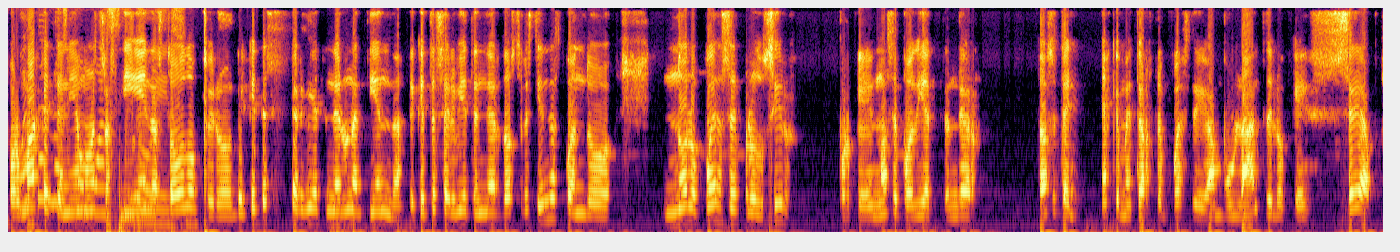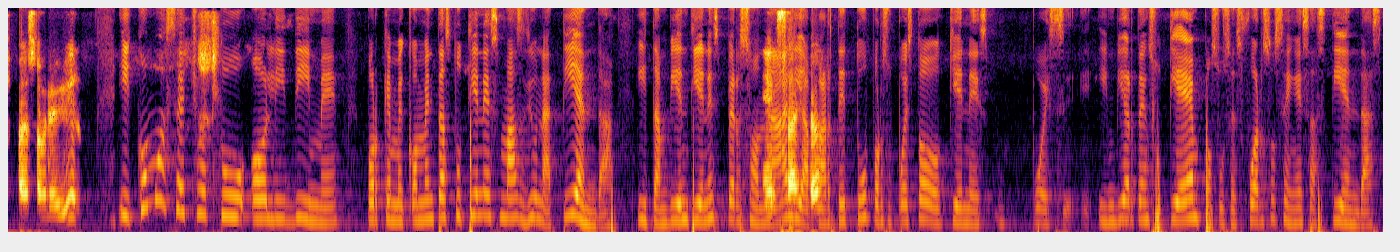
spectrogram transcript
Por más que teníamos nuestras tiendas, todo, pero ¿de qué te servía tener una tienda? ¿De qué te servía tener dos, tres tiendas cuando no lo puedes hacer producir? Porque no se podía atender. Entonces tenías que meterte, pues, de ambulante, de lo que sea, pues, para sobrevivir. ¿Y cómo has hecho tú, Oli? Dime, porque me comentas, tú tienes más de una tienda y también tienes personal y aparte tú, por supuesto, quienes pues invierten su tiempo, sus esfuerzos en esas tiendas.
